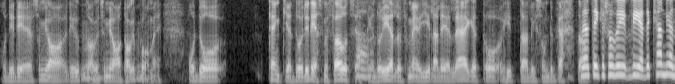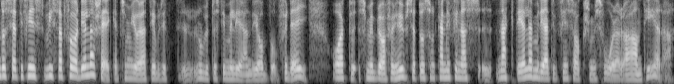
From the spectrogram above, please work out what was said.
Och det är det, som jag, det uppdraget mm. som jag har tagit på mig. Och då tänker jag då är det det som är förutsättningen. Ja. Då gäller det för mig att gilla det läget och hitta liksom det bästa. Men jag tänker som VD kan du ändå säga att det finns vissa fördelar säkert som gör att det blir ett roligt och stimulerande jobb för dig. Och att, som är bra för huset. Och så kan det finnas nackdelar med det, att det finns saker som är svårare att hantera.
